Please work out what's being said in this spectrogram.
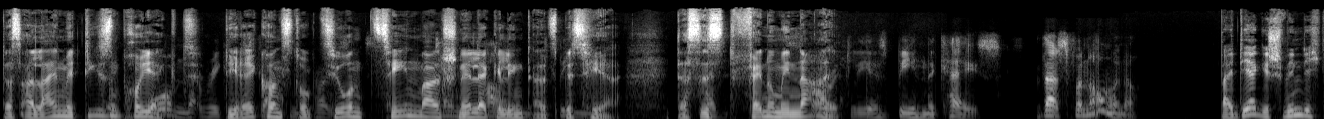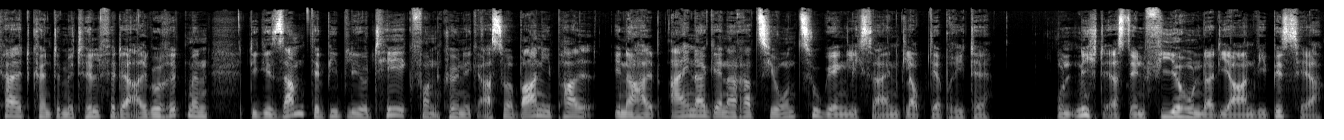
dass allein mit diesem Projekt die Rekonstruktion zehnmal schneller gelingt als bisher. Das ist phänomenal. That's phenomenal. Bei der Geschwindigkeit könnte mit Hilfe der Algorithmen die gesamte Bibliothek von König Assurbanipal innerhalb einer Generation zugänglich sein, glaubt der Brite. Und nicht erst in 400 Jahren wie bisher.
